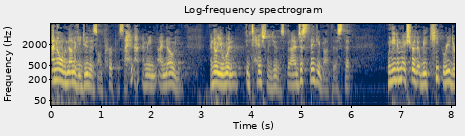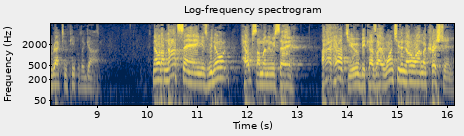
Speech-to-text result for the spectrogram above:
I know none of you do this on purpose. I, I mean, I know you. I know you wouldn't intentionally do this, but I'm just thinking about this, that we need to make sure that we keep redirecting people to God. Now, what I'm not saying is we don't help someone and we say, I helped you because I want you to know I'm a Christian.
